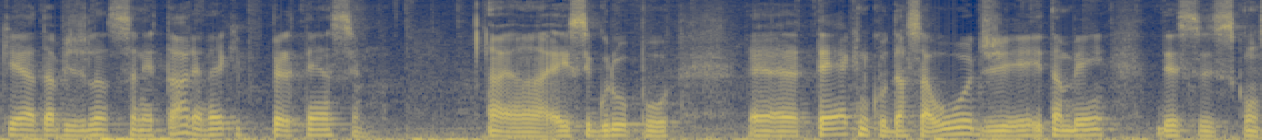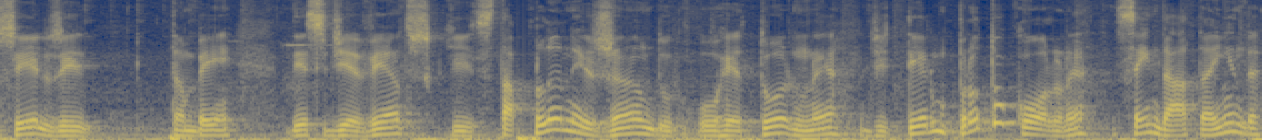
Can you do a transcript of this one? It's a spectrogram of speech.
que é da Vigilância Sanitária, né, que pertence a, a esse grupo é, técnico da saúde e também desses conselhos e também desse de eventos que está planejando o retorno, né, de ter um protocolo, né, sem data ainda,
